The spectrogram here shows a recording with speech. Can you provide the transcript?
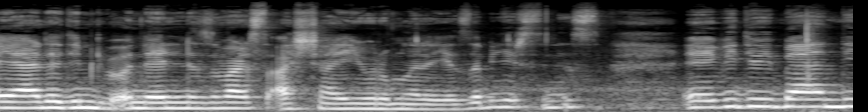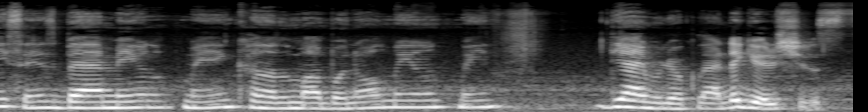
Eğer dediğim gibi önerileriniz varsa aşağıya yorumlara yazabilirsiniz. Ee, videoyu beğendiyseniz beğenmeyi unutmayın. Kanalıma abone olmayı unutmayın. Diğer vloglarda görüşürüz.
